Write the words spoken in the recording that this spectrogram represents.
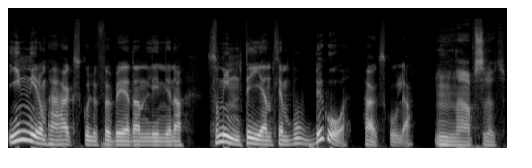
in i de här högskoleförberedande linjerna som inte egentligen borde gå högskola. Mm, absolut.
